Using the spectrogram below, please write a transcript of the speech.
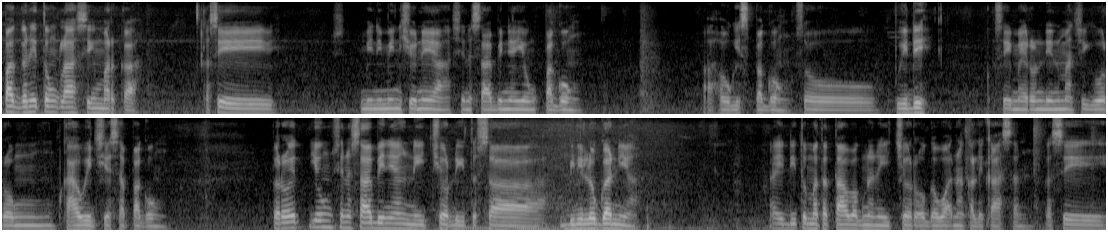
pag ganitong klaseng marka, kasi minimension niya, sinasabi niya yung pagong. Ah, hugis pagong. So, pwede. Kasi mayroon din naman sigurong kahawid siya sa pagong. Pero it- yung sinasabi niyang nature dito sa binilugan niya, ay dito matatawag na nature o gawa ng kalikasan. Kasi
